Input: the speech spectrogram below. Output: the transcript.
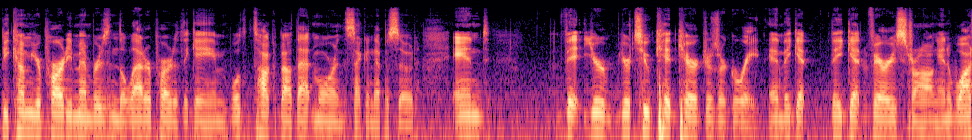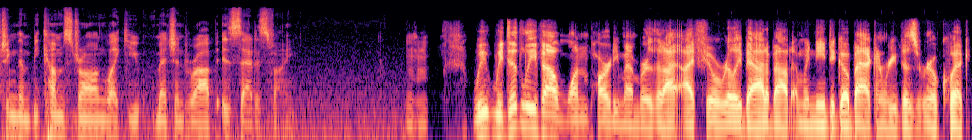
become your party members in the latter part of the game. We'll talk about that more in the second episode. And that your your two kid characters are great and they get they get very strong and watching them become strong like you mentioned Rob is satisfying. Mm-hmm. We we did leave out one party member that I, I feel really bad about, and we need to go back and revisit real quick.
